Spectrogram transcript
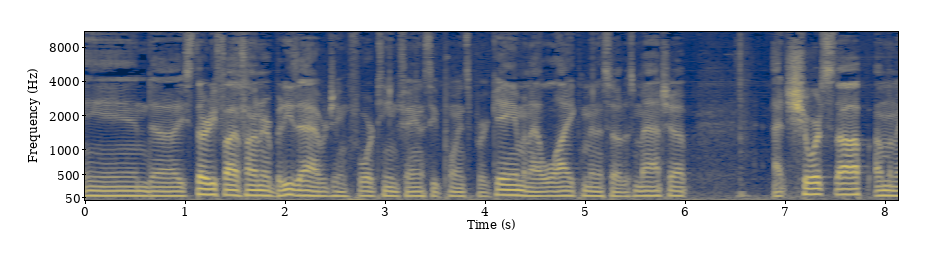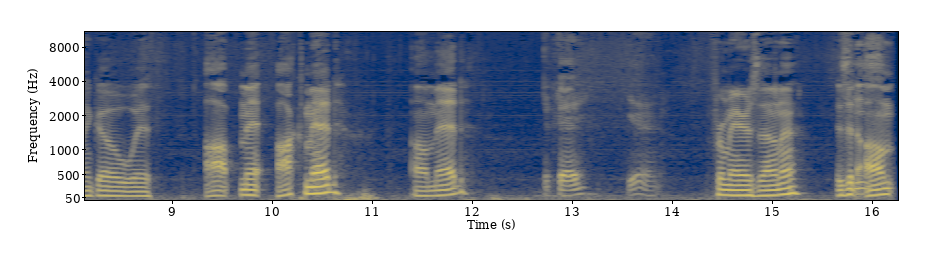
And uh, he's 3,500, but he's averaging 14 fantasy points per game, and I like Minnesota's matchup. At shortstop, I'm going to go with Ahmed, Ahmed, Ahmed Okay. Yeah. from Arizona. Is it Am,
